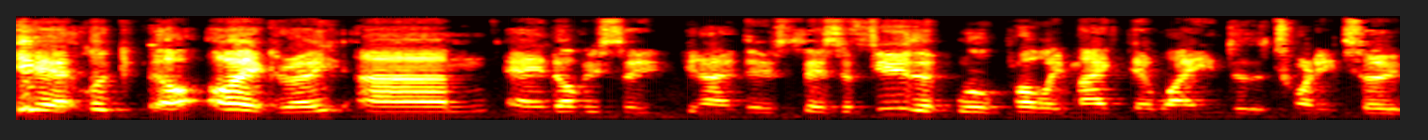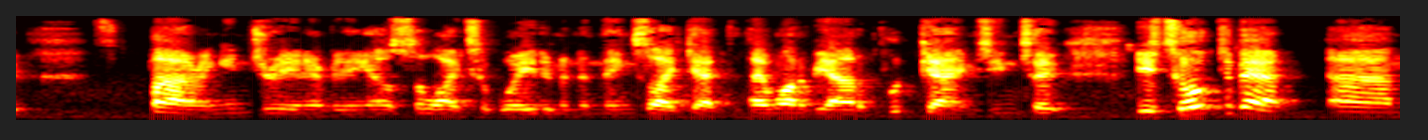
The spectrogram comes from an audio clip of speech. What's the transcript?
Yeah, look, I- agree. Um, and obviously, you know, there's there's a few that will probably make their way into the 22, barring injury and everything else, the likes of Weideman and things like that, that they want to be able to put games into. You talked about, um,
